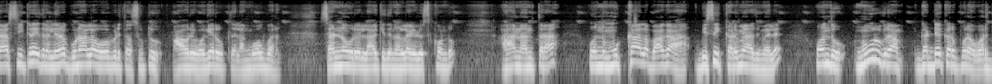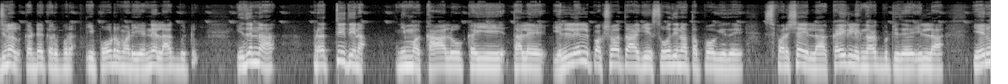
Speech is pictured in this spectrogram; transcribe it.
ಜಾಸ್ತಿ ಇಟ್ಟರೆ ಇದರಲ್ಲಿರೋ ಗುಣ ಎಲ್ಲ ಹೋಗ್ಬಿಡ್ತಾವೆ ಸುಟ್ಟು. ಅವ್ರಿಗೆ ಹೊಗೆ ರೂಪದಲ್ಲಿ ಹಂಗೆ ಹೋಗ್ಬಾರ್ದು. ಸಣ್ಣ ಉರಿಯಲ್ಲಿ ಹಾಕಿದನ್ನೆಲ್ಲ ಇಳಿಸ್ಕೊಂಡು ಆ ನಂತರ ಒಂದು ಮುಕ್ಕಾಲ ಭಾಗ ಬಿಸಿ ಕಡಿಮೆ ಆದಮೇಲೆ ಒಂದು ನೂರು ಗ್ರಾಮ್ ಗಡ್ಡೆ ಕರ್ಪೂರ, ಒರ್ಜಿನಲ್ ಗಡ್ಡೆ ಕರ್ಪೂರ ಈ ಪೌಡ್ರ್ ಮಾಡಿ ಎಣ್ಣೆಲಿ ಹಾಕ್ಬಿಟ್ಟು ಇದನ್ನು ಪ್ರತಿದಿನ ನಿಮ್ಮ ಕಾಲು, ಕೈ, ತಲೆ ಎಲ್ಲೆಲ್ಲಿ ಪಕ್ಷವಾತ ಆಗಿ ಸೋದಿನ ತಪ್ಪೋಗಿದೆ, ಸ್ಪರ್ಶ ಇಲ್ಲ, ಕೈಗಳು ಹಿಂಗೆ ಆಗಿಬಿಟ್ಟಿದೆ, ಇಲ್ಲ ಏನೂ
